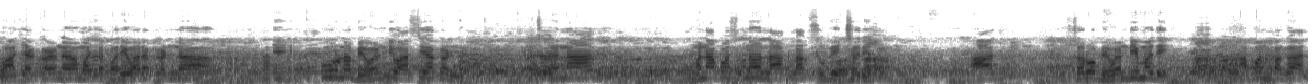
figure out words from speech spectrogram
माझ्याकडनं, माझ्या परिवाराकडनं आणि पूर्ण भिवंडी वासियाकडनं त्यांना मनापासून लाख लाख शुभेच्छा देतो. आज सर्व भिवंडीमध्ये आपण बघाल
